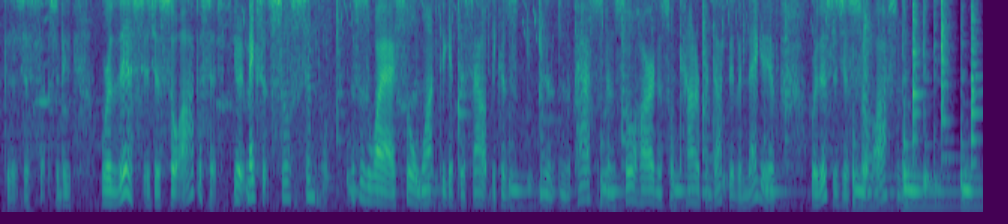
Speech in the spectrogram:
because it's just such a big. Where this is just so opposite. You know, it makes it so simple. This is why I so want to get this out because in the, in the past it's been so hard and so counterproductive and negative, where this is just so awesome.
